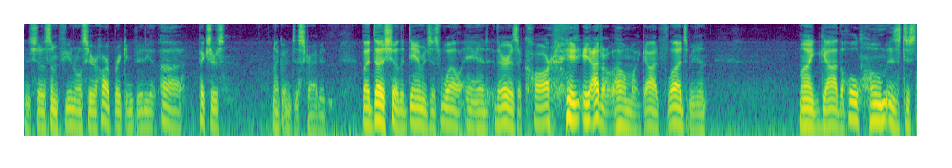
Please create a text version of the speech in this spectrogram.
it shows some funerals here, heartbreaking video. Uh, pictures. I'm not going to describe it, but it does show the damage as well. And there is a car. It, it, I don't. Oh my God, floods, man. My God, the whole home is just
